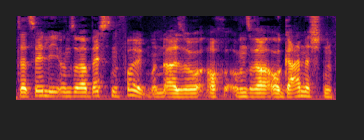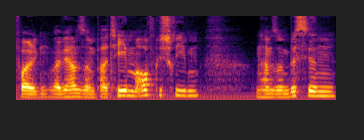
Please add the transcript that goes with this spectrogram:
tatsächlich unserer besten Folgen und also auch unserer organischsten Folgen, weil wir haben so ein paar Themen aufgeschrieben und haben so ein bisschen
